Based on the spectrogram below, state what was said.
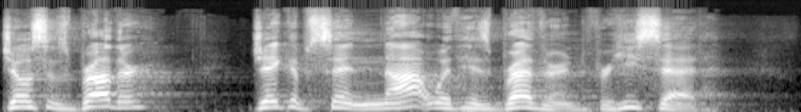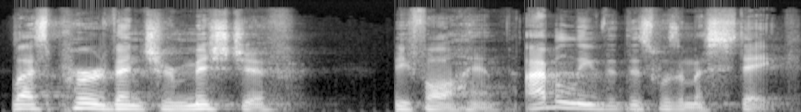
Joseph's brother, Jacob sent not with his brethren, for he said, Lest peradventure mischief befall him. I believe that this was a mistake.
